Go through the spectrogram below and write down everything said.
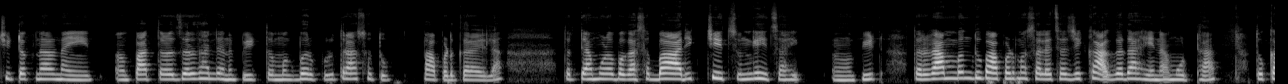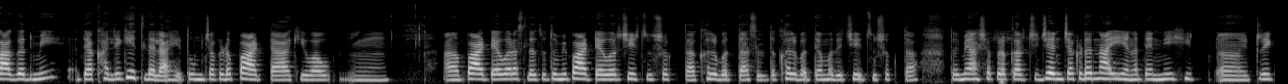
चिटकणार नाही. पातळ जर झालं ना पीठ तर मग भरपूर त्रास होतो पापड करायला. तर त्यामुळं बघा असं बारीक चेचून घ्यायचं आहे. अ, पीठ. तर रामबंधू पापड मसाल्याचा जे कागद आहे ना मोठा तो कागद मी त्याखाली घेतलेला आहे. तुमच्याकडं पाटा किंवा अ, पाट्यावर असलं तर तुम्ही पाट्यावर चेचू शकता. खलबत्ता असेल तर खलबत्त्यामध्ये चेचू शकता. तर मी अशा प्रकारची ज्यांच्याकडं नाही आहे ना त्यांनी ही ट्रिक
